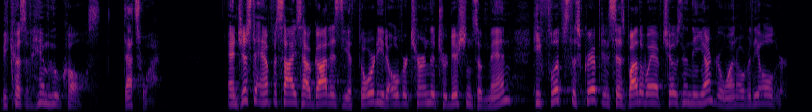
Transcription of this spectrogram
because of Him who calls. That's why. And just to emphasize how God has the authority to overturn the traditions of men, He flips the script and says, By the way, I've chosen the younger one over the older.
